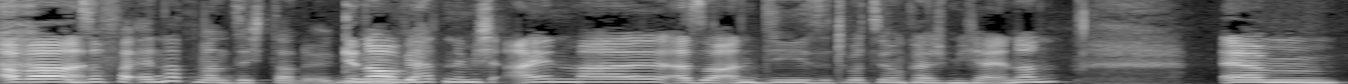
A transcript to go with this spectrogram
aber Und so verändert man sich dann irgendwie. genau, wir hatten nämlich einmal, also an die Situation kann ich mich erinnern, ähm,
